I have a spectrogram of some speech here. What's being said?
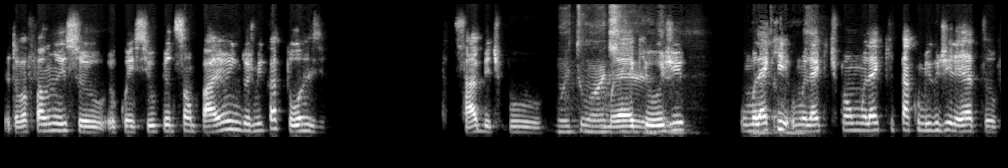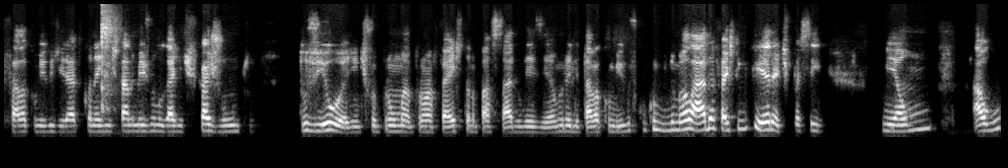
eu tava falando isso, eu, eu conheci o Pedro Sampaio em 2014. Sabe? Tipo, muito antes. Moleque de... hoje, o moleque, o moleque tipo é um moleque que tá comigo direto, fala comigo direto quando a gente tá no mesmo lugar, a gente fica junto. Tu viu, a gente foi para uma para uma festa no passado em dezembro, ele tava comigo, ficou comigo do meu lado a festa inteira, tipo assim, e é um algo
